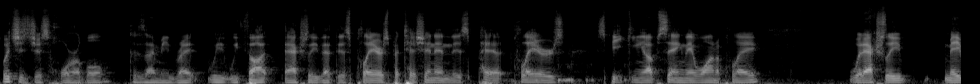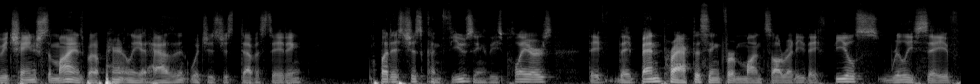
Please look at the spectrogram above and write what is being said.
which is just horrible. Because I mean, right? We we thought actually that this players petition and this players speaking up saying they want to play would actually maybe change some minds, but apparently it hasn't, which is just devastating. But it's just confusing. These players they've they've been practicing for months already. They feel really safe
